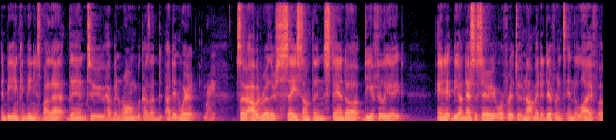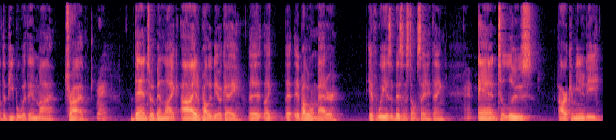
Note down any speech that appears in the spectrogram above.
and be inconvenienced by that than to have been wrong because I, d- I didn't wear it. Right. So I would rather say something, stand up, de-affiliate, and it be unnecessary or for it to have not made a difference in the life of the people within my tribe Right. than to have been like, ah, it'll probably be okay. That like it probably won't matter if we as a business don't say anything, Right. and to lose our community,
